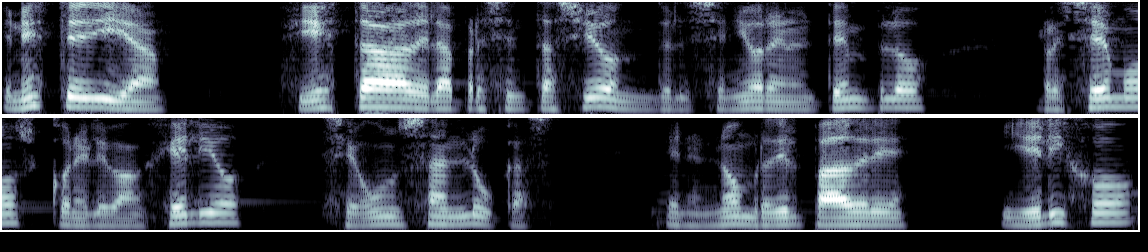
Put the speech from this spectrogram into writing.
En este día, fiesta de la presentación del Señor en el templo, recemos con el Evangelio según San Lucas, en el nombre del Padre, y del Hijo,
